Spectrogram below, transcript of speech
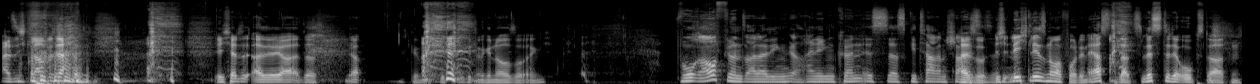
Also ich glaube, da, Ich hätte, also ja, das, ja, genauso eigentlich. Worauf wir uns allerdings einigen können, ist, dass Gitarren scheiße Also, sind. ich, ne? ich lese nochmal vor, den ersten Satz, Liste der Obstarten.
